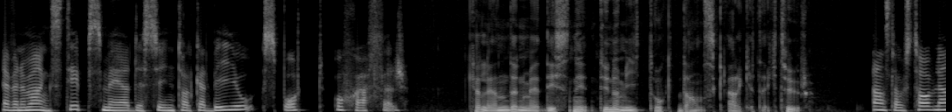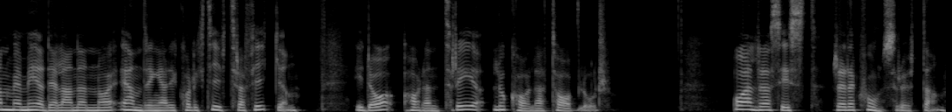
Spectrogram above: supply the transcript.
Evenemangstips med syntolkad bio, sport och schaffer. Kalendern med Disney, dynamit och dansk arkitektur. Anslagstavlan med meddelanden och ändringar i kollektivtrafiken. Idag har den tre lokala tavlor. Och allra sist redaktionsrutan.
